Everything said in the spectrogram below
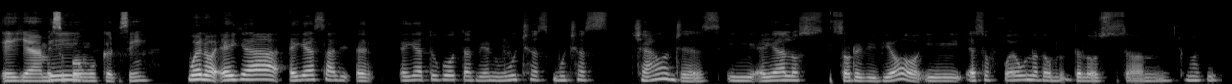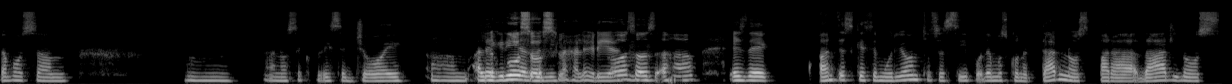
Ella, me supongo que sí. Bueno, ella, ella, eh, ella tuvo también muchas, muchas challenges y ella los sobrevivió y eso fue uno de, los, um, ¿cómo digamos? Um, ah, no sé cómo dice, joy, um, alegrías. las alegrías. ajá, es de antes que se murió, entonces sí podemos conectarnos para darnos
